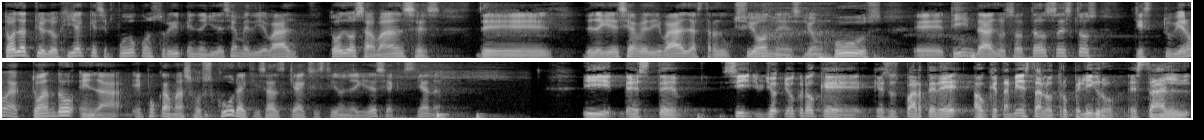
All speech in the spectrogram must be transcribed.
toda la teología que se pudo construir en la iglesia medieval, todos los avances de, la iglesia medieval, las traducciones, John Hus, eh, todos estos que estuvieron actuando en la época más oscura quizás que ha existido en la iglesia cristiana. Y este, sí, yo, yo creo que, eso es parte de, aunque también está el otro peligro, está el,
